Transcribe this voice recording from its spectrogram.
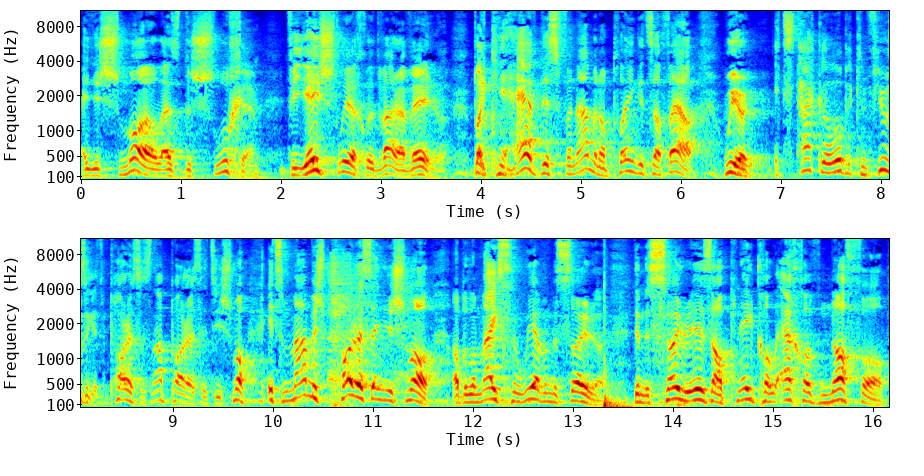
and Yishmael as the Shluchim, But can you have this phenomenon playing itself out where it's taka a little bit confusing? It's Paras, it's not Paras, it's Yishmael. It's Mamish Paras and Yishmael. Abalamaisen, we have a Messiah. The Messiah is al pnei kol echav nafal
